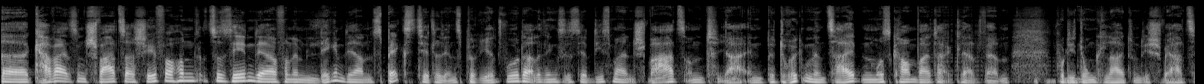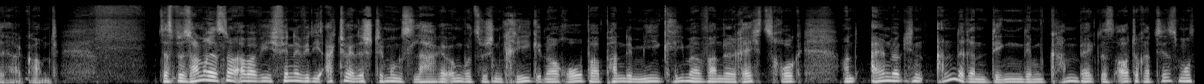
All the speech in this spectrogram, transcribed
äh, Cover ist ein schwarzer Schäferhund zu sehen, der von einem legendären Specs-Titel inspiriert wurde. Allerdings ist er diesmal in schwarz und ja, in bedrückenden Zeiten muss kaum weiter erklärt werden, wo die Dunkelheit und die Schwärze herkommt. Das Besondere ist nur aber, wie ich finde, wie die aktuelle Stimmungslage irgendwo zwischen Krieg in Europa, Pandemie, Klimawandel, Rechtsruck und allen möglichen anderen Dingen, dem Comeback des Autoratismus.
